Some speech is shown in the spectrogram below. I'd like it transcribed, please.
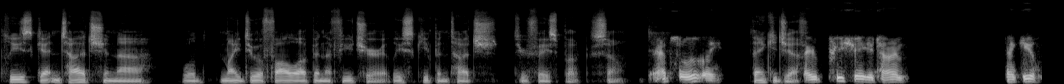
please get in touch and uh, we'll might do a follow up in the future. At least keep in touch through Facebook. So Absolutely. thank you, Jeff. I appreciate your time. Thank you.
